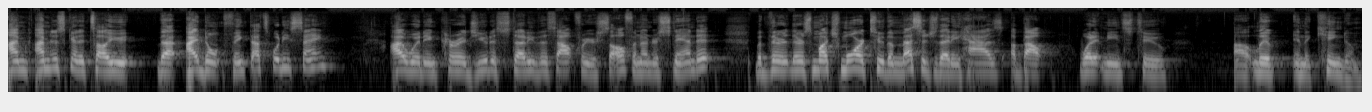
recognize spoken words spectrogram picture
I'm, I'm just going to tell you that I don't think that's what he's saying. I would encourage you to study this out for yourself and understand it. But there, there's much more to the message that he has about what it means to uh, live in the kingdom.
